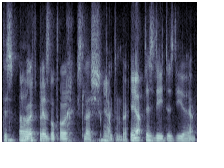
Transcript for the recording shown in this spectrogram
Het is uh, wordpress.org slash Gutenberg. Ja, het is die. Het is die ja,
